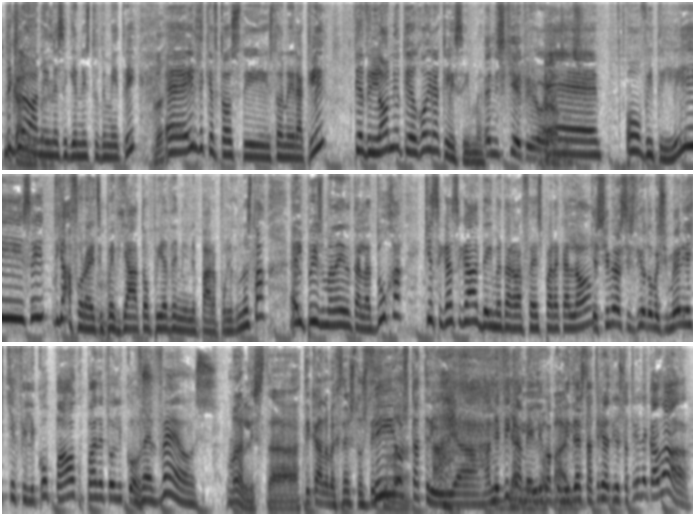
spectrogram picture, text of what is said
Δεν κάνει ξέρω το αν παιδί; είναι συγγενής του Δημήτρη. Ναι. Ε, ήρθε και αυτός στον Ηρακλή και δηλώνει ότι εγώ Ηρακλής είμαι. Ενισχύεται ο Ε, Ηράκλης. ο Βιτιλή, διάφορα έτσι παιδιά τα οποία δεν είναι πάρα πολύ γνωστά. Ελπίζουμε να είναι ταλαντούχα και σιγά σιγά άντε οι μεταγραφές, παρακαλώ. Και σήμερα στις 2 το μεσημέρι έχει και φιλικό Πάοκ Πανετολικός. Βεβαίως. Μάλιστα. Τι κάναμε χθες στο στοίχημα; 2 στα 3. Α, Ανεβήκαμε για λίγο από το πάλι. 0 στα 3, 2 στα 3 είναι καλά.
